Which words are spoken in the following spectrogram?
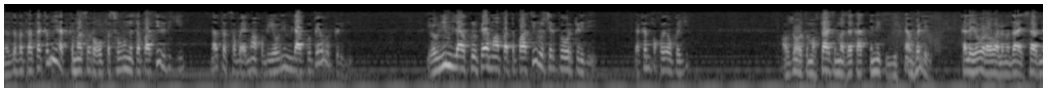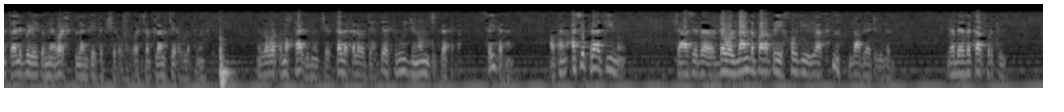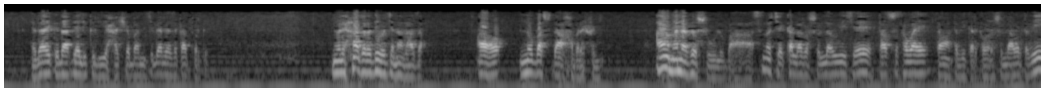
نه زه پتا ته کوم یاد کما سره په سونه تفاسیر دي کی نه ته سبا ما خو یو نیم لاک روپیا ورکړي دي یو نیم لاک روپیا ما په تفاسیر سره په ورکړي دي لکه په خدای وکړي او زه ته محتاج ما زکات نه کیږي ولې کله یو راواله مدا حساب نه طالب لري کوم ورش پلان کې تبشیر ولا ورش پلان کې راولا تمام کې زه ته محتاج نه چې کله کله ته احتیاج روز نوم ټیک راکړه صحیح ده کنه او کنه اسی پراتی نو چا چې د ډول ډان د پر پری خو دی یا کنه دا به ټکی نه دا به زکات ورکړي هدايه کې دا به لیکلي حشه باندې چې دا به زکات ورکړي نو له حاضر دی وجنا راځه او نو بس دا خبره شوه امن رسول باس نو چې کله رسول الله وی چې تاسو ته وای ته ذکر کو رسول الله ورته وی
